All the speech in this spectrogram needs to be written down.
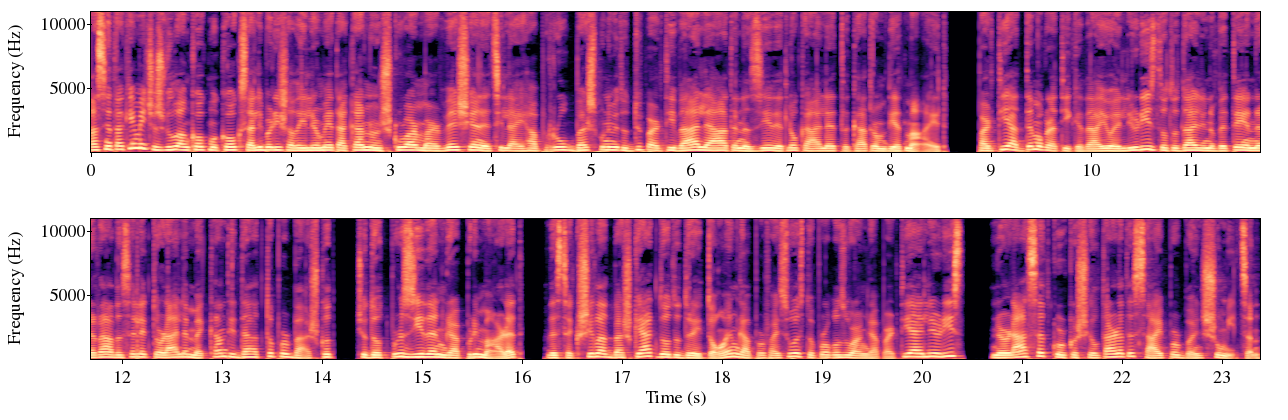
Pas një takimi që zhvilluan kokë më kokë, Sali Berisha dhe Ilir Meta kanë nënshkruar marrëveshjen e cila i hap rrugë bashkëpunimit të dy partive aleate në zgjedhjet lokale të 14 majit. Partia Demokratike dhe ajo e Lirisë do të dalin në betejën e radhës elektorale me kandidatë të përbashkët që do të përzgjidhen nga primaret dhe se këshillat bashkiakë do të drejtohen nga përfaqësues të propozuar nga Partia e Lirisë në rastet kur këshilltarët e saj përbëjnë shumicën.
